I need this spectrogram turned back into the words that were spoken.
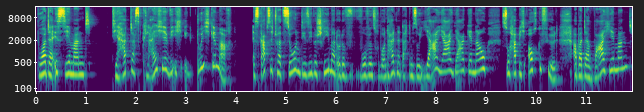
boah, da ist jemand, die hat das Gleiche wie ich durchgemacht es gab Situationen, die sie beschrieben hat oder wo wir uns darüber unterhalten, da dachte ich mir so, ja, ja, ja, genau, so habe ich auch gefühlt. Aber da war jemand,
